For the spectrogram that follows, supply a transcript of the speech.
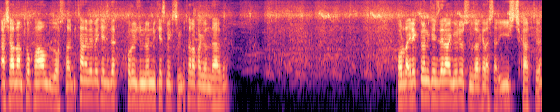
aşağıdan topu aldı dostlar. Bir tane bebek ejder koruyucunun önünü kesmek için bu tarafa gönderdi. Orada elektronik ejderha görüyorsunuz arkadaşlar. İyi iş çıkartıyor.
